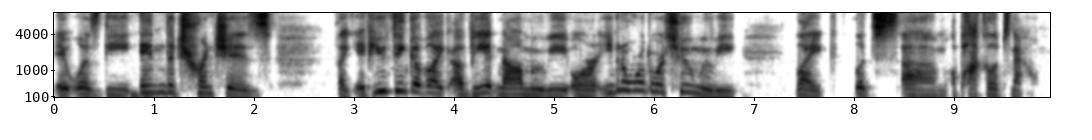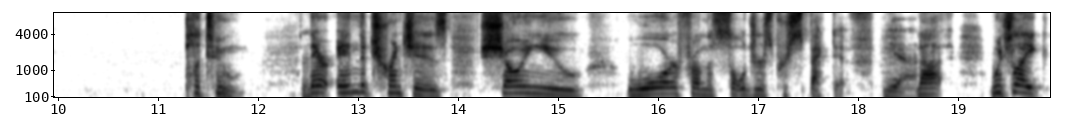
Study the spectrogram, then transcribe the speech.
It was the in the trenches. Like, if you think of like a Vietnam movie or even a World War II movie, like let's um Apocalypse Now, Platoon. Mhm. They're in the trenches showing you war from the soldier's perspective Yeah, not which like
